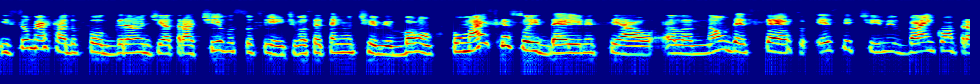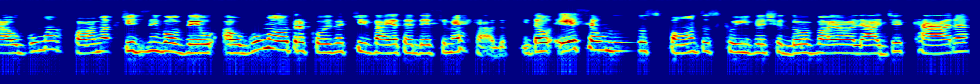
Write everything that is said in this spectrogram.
e se o mercado for grande e atrativo o suficiente, você tem um time bom, por mais que a sua ideia inicial ela não dê certo, esse time vai encontrar alguma forma de desenvolver alguma outra coisa que vai atender esse mercado. Então, esse esse é um dos pontos que o investidor vai olhar de cara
